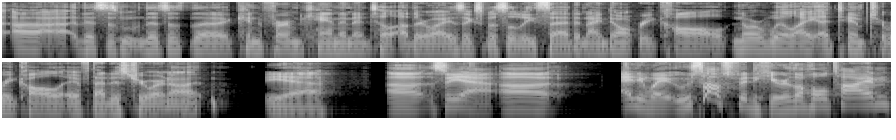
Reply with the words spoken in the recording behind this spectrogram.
uh, this is this is the confirmed canon until otherwise explicitly said, and I don't recall, nor will I attempt to recall if that is true or not. Yeah. Uh. So yeah. Uh. Anyway, Usopp's been here the whole time,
